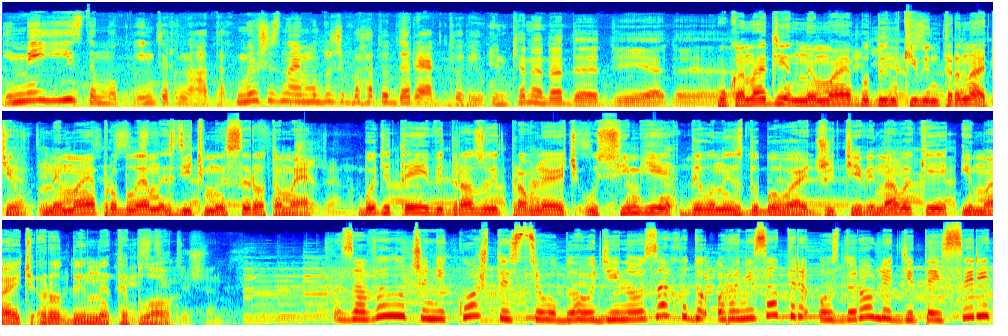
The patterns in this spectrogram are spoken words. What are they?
І ми їздимо по інтернатах. Ми вже знаємо дуже багато директорів. У Канаді немає будинків інтернатів, немає проблем з дітьми-сиротами, бо дітей відразу відправляють у сім'ї, де вони здобувають життєві навики і мають родинне тепло. За вилучені кошти з цього благодійного заходу організатори оздоровлять дітей-сиріт,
